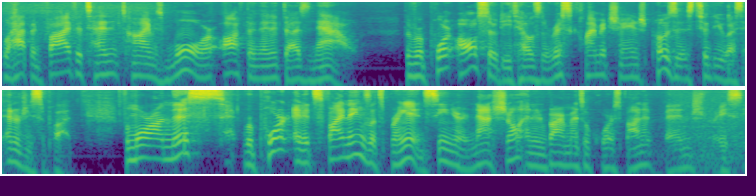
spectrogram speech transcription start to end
will happen five to 10 times more often than it does now. The report also details the risk climate change poses to the U.S. energy supply. For more on this report and its findings, let's bring in senior national and environmental correspondent Ben Tracy.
